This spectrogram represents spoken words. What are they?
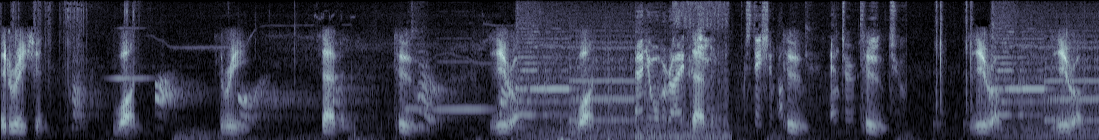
Iteration. One. Three. Seven. Two. Zero. One. Manual override. Seven. Station. Two. Enter. Two. Zero. Zero.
